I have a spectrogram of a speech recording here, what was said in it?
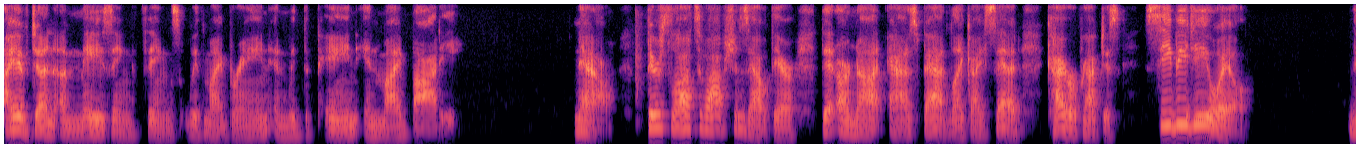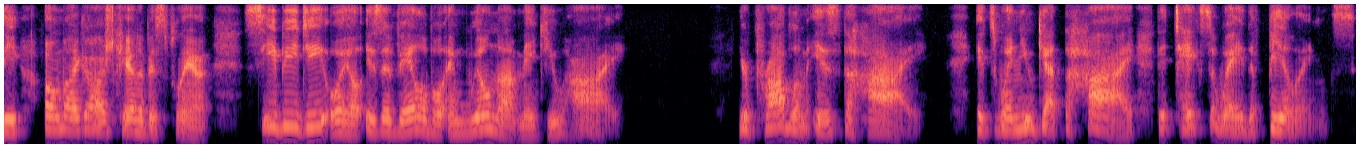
I have done amazing things with my brain and with the pain in my body. Now, there's lots of options out there that are not as bad. Like I said, chiropractic, CBD oil, the oh my gosh, cannabis plant. CBD oil is available and will not make you high. Your problem is the high. It's when you get the high that takes away the feelings.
